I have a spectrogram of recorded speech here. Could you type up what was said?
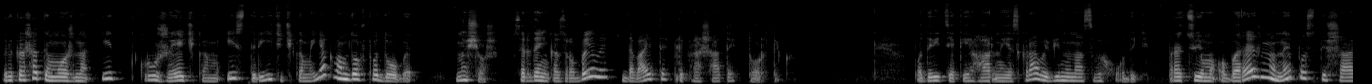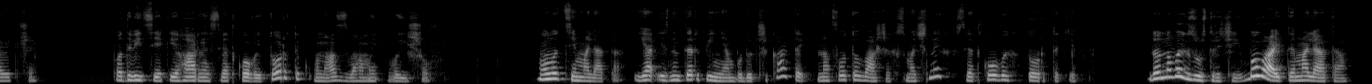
Прикрашати можна і кружечками, і стрічечками, як вам до вподоби. Ну що ж, серденька зробили, давайте прикрашати тортик. Подивіться, який гарний яскравий він у нас виходить. Працюємо обережно, не поспішаючи. Подивіться, який гарний святковий тортик у нас з вами вийшов. Молодці малята! Я із нетерпінням буду чекати на фото ваших смачних святкових тортиків. До нових зустрічей! Бувайте, малята!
